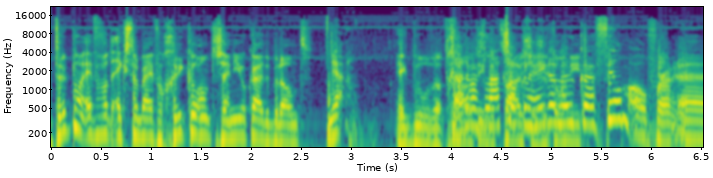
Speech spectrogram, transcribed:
druk nog even wat extra bij voor Griekenland. Zijn die ook uit de brand? Ja. Ik bedoel, dat geld ja, er was laatst ook een hele leuke niet... film over. Uh,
